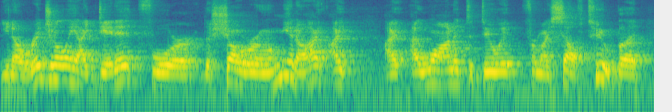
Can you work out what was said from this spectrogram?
you know, originally I did it for the showroom. You know, I, I, I wanted to do it for myself too, but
